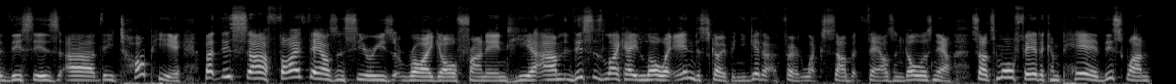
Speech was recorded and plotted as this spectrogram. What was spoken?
this is uh, the top here. But this 5000 series Rigol front end here, um, this is like a lower end scope, and you get it for like sub $1,000 now. So it's more fair to compare this one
